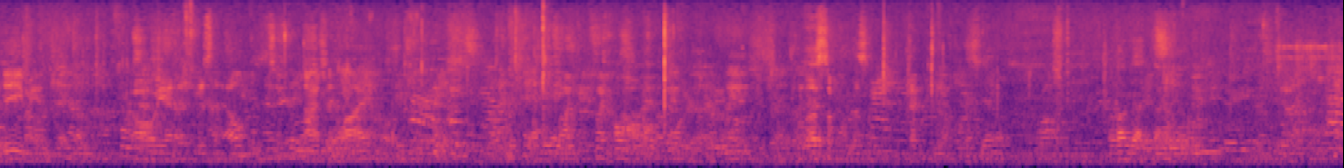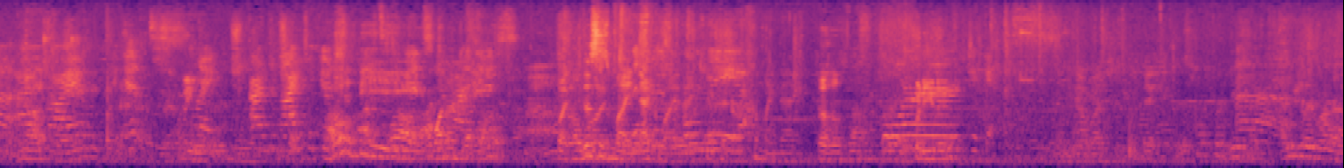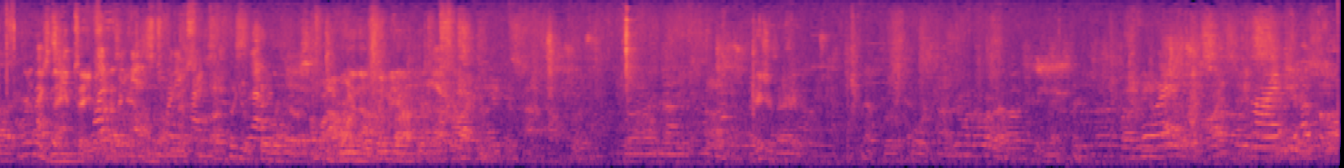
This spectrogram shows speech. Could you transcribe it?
LED, man. Oh, yeah, is it L? Nice and light. Unless someone listen. Okay. Well, I got time though. It should be 180, but this is my neckline. I keep it around my neck. Uh-huh. What do you do? I usually run a. Where are these name tapes uh, at again? One of them, send me. Four times. A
